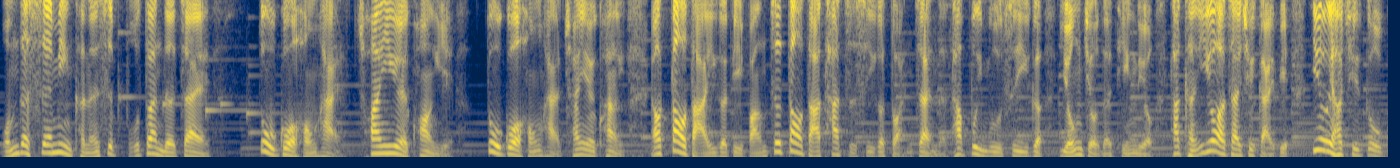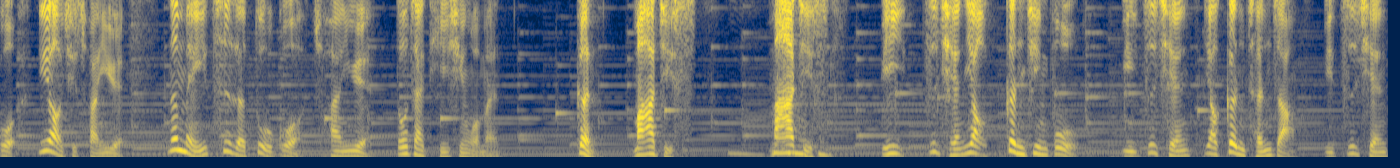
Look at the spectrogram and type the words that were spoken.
我们的生命可能是不断的在渡过红海、穿越旷野、渡过红海，穿越旷野，然后到达一个地方。这到达它只是一个短暂的，它并不是一个永久的停留。它可能又要再去改变，又要去度过，又要去穿越。那每一次的度过、穿越，都在提醒我们更 Magis，Magis 比之前要更进步，比之前要更成长，比之前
